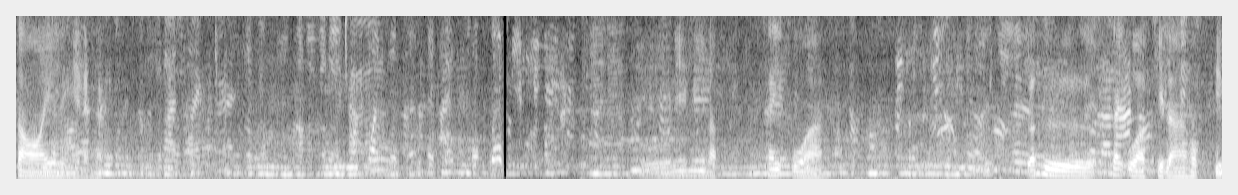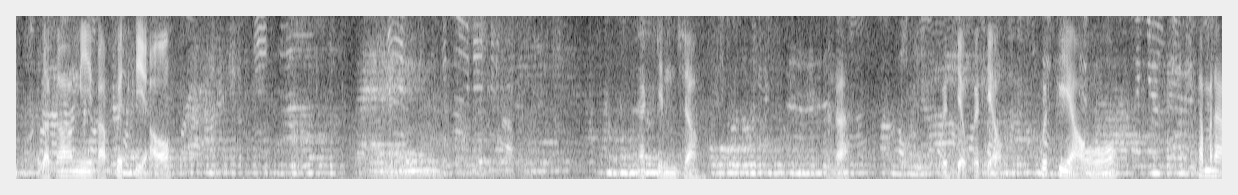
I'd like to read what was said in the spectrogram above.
ซอยอะไรอย่างเงี้ยนะครับโอ้นี่มีแบบไส้อั่ว ก็คือไส้อั่วขีดละหกสิบ แล้วก็มีแบบก๋วยเตี๋ยว น่ากินเชียวนะก๋วยเตี๋ยวก๋วยเตี๋ยวก๋วยเตี๋ยว ธรรมดา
